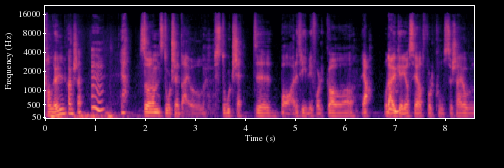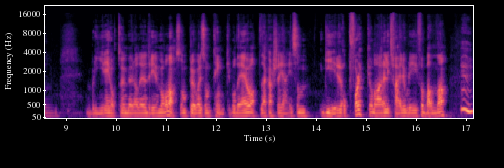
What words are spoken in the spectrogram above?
kald øl, kanskje. Mm. Ja. Så stort sett er jo stort sett eh, bare trivelige folk, og ja. Og det er jo jo gøy å se at folk koser seg og blir i godt humør av det de driver med da. Som prøver å liksom tenke på det, og at det er kanskje jeg som girer opp folk, og da er det litt feil å bli forbanna. Mm.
